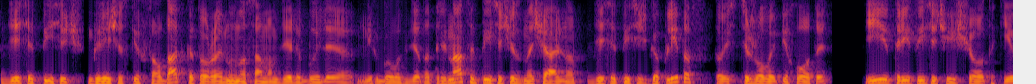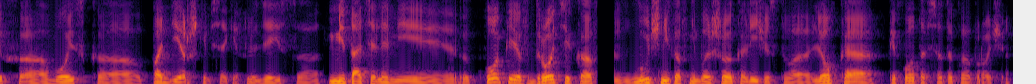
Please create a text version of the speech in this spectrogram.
10 тысяч греческих солдат, которые, ну, на самом деле были, их было где-то 13 тысяч изначально, 10 тысяч гоплитов, то есть тяжелой пехоты, и 3000 еще таких э, войск э, поддержки всяких людей с э, метателями копьев, дротиков, лучников небольшое количество, легкая пехота, все такое прочее.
